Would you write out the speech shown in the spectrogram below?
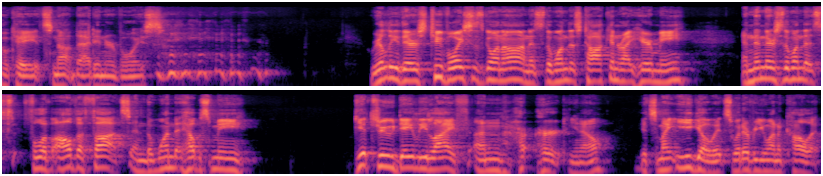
Okay, it's not that inner voice. really, there's two voices going on. It's the one that's talking right here, me. And then there's the one that's full of all the thoughts and the one that helps me get through daily life unhurt, you know? It's my ego, it's whatever you want to call it.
